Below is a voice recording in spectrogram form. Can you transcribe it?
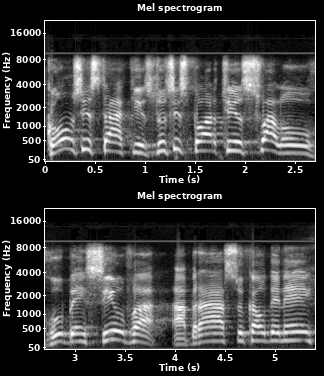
Com os destaques dos esportes, falou Rubens Silva. Abraço, Caldenei.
